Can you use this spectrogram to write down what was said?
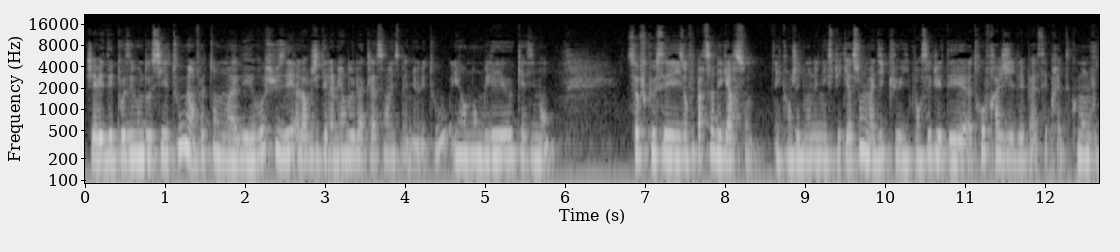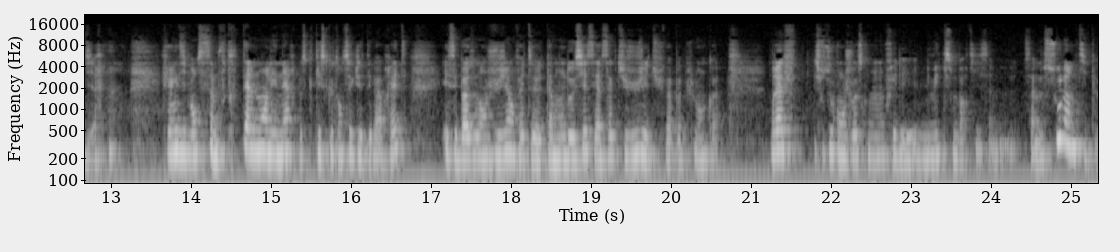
j'avais déposé mon dossier et tout, mais en fait, on m'avait refusé, alors que j'étais la meilleure de la classe en espagnol et tout, et en anglais euh, quasiment. Sauf que c'est, ils ont fait partir des garçons. Et quand j'ai demandé une explication, on m'a dit qu'ils pensaient que j'étais euh, trop fragile et pas assez prête. Comment vous dire? Rien que d'y penser, ça me foutrait tellement les nerfs parce que qu'est-ce que t'en sais que j'étais pas prête? Et c'est pas à toi d'en juger, en fait, euh, t'as mon dossier, c'est à ça que tu juges et tu vas pas plus loin, quoi. Bref, surtout quand je vois ce qu'ont fait les, les, mecs qui sont partis, ça me, ça me saoule un petit peu.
